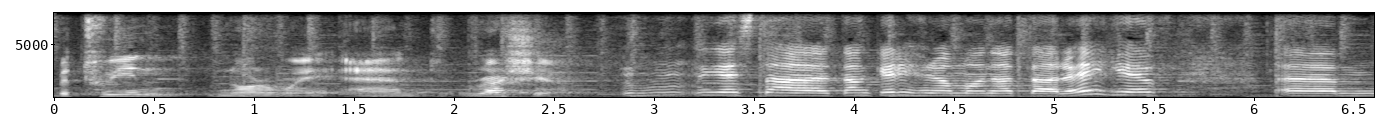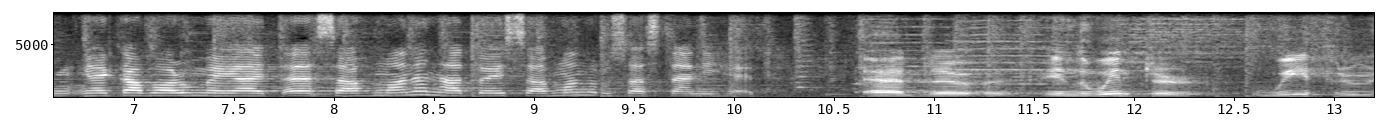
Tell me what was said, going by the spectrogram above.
between Norway and Russia. Ես տա- տանկերի հրամանատար եմ եւ ղեկավարում եի այդ սահմանը, ՆԱՏՕ-ի սահման Ռուսաստանի հետ։ And uh, in the winter, we threw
